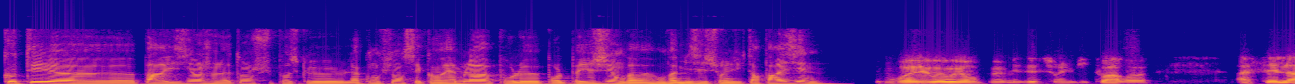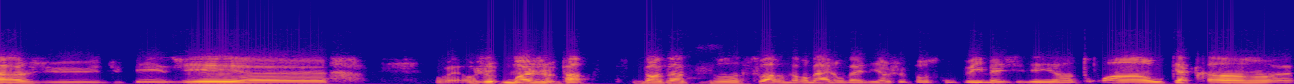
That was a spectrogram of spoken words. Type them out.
Côté euh, parisien, Jonathan, je suppose que la confiance est quand même là pour le, pour le PSG. On va, on va miser sur une victoire parisienne. Oui, oui, oui, on peut miser sur une victoire assez large du, PSG. Euh, moi, je, enfin, dans un, dans un soir normal, on va dire, je pense qu'on peut imaginer un 3-1 ou 4-1.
